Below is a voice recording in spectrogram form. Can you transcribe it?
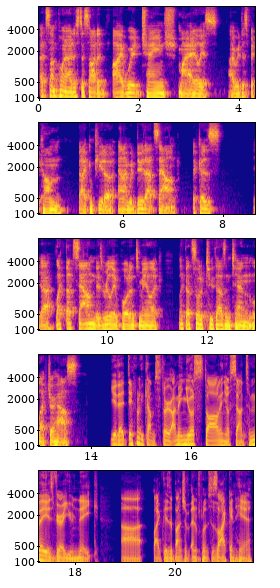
at some point, I just decided I would change my alias. I would just become Bad Computer, and I would do that sound because, yeah, like that sound is really important to me. Like like that sort of 2010 electro house. Yeah, that definitely comes through. I mean, your style and your sound to me is very unique. Uh, like there's a bunch of influences I can hear.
